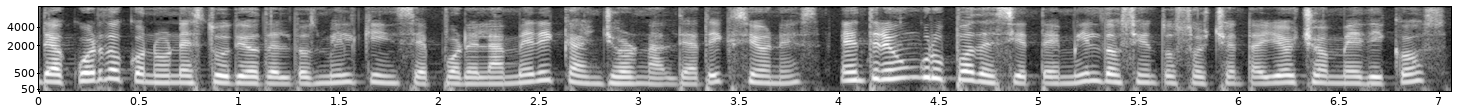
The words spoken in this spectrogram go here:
De acuerdo con un estudio del 2015 por el American Journal de Adicciones, entre un grupo de 7.288 médicos,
